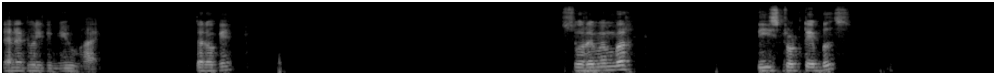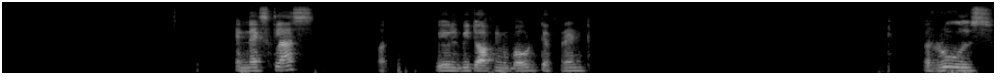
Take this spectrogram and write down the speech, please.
then it will give you high. Is that okay? So remember these two tables? In next class we will be talking about different rules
